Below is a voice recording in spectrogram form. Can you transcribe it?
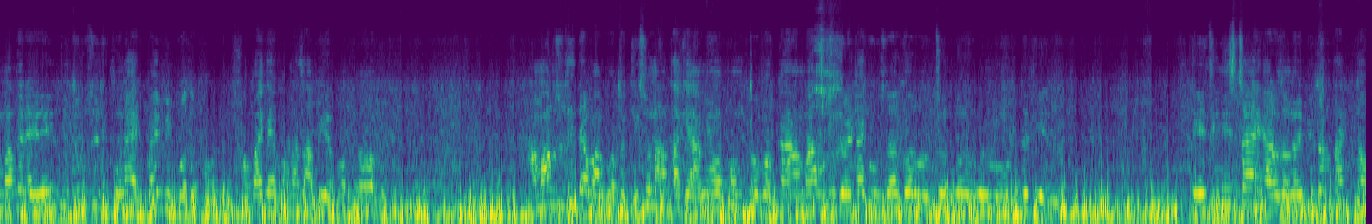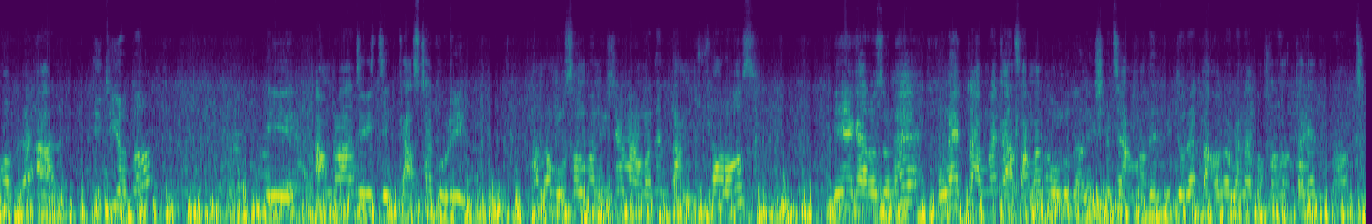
আমাদের এর ভিতরে যদি কোনো এক ভাই বিপদে পড়ে, সবাইকে বলা চাপিয়ে পড়তে হবে। আমার যদি দেওয়ার মতো কিছু না থাকে, আমি অন্তপক্ষে আমার হৃদয়টাকে উজাড় করে ওর জন্য ওই মুহূর্তে দিয়ে দিই। এই জিনিসটা এগারো জনের ভিতরে থাকতে হবে। আর দ্বিতীয়ত আমরা যে যে কাজটা করি, আমরা মুসলমান হিসেবে আমাদের দান ফরজ। এই এগারো জনে কোনো একটা আমরা কাজ, আমাদের অনুদান এসেছে আমাদের ভিতরে, তাহলে ওখানে দশ হাজার টাকা দিতে হচ্ছে।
